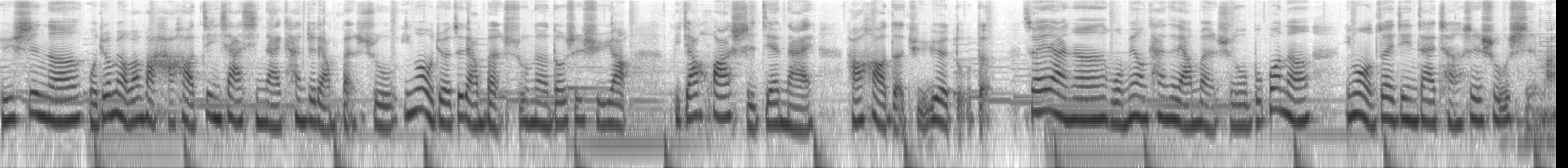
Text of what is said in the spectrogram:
于是呢，我就没有办法好好静下心来看这两本书，因为我觉得这两本书呢都是需要比较花时间来好好的去阅读的。虽然呢我没有看这两本书，不过呢，因为我最近在尝试书食嘛，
